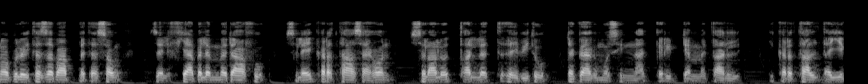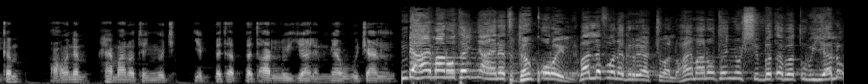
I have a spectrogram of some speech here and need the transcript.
ነው ብሎ የተዘባበተ ሰው ዘልፊያ በለመደ አፉ ስለ ይቅርታ ሳይሆን ስላልወጣለት ትዕቢቱ ደጋግሞ ሲናገር ይደመጣል። ይቅርታ አልጠይቅም፣ አሁንም ሃይማኖተኞች ይበጠበጣሉ እያለም ያውጃል። እንደ ሃይማኖተኛ አይነት ደንቆሮ የለም። ባለፈው ነግሬያቸዋለሁ። ሃይማኖተኞች ሲበጠበጡ ብያለሁ።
